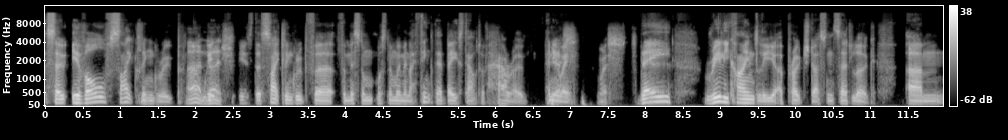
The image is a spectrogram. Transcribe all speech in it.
so Evolve Cycling Group, ah, which nice. is the cycling group for for Muslim Muslim women. I think they're based out of Harrow. Anyway, yes. West. They yeah. really kindly approached us and said, "Look, um,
